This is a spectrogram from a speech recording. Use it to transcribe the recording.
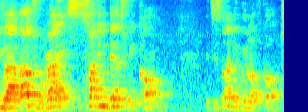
you are about to rise, sudden death will come. It is not the will of God.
